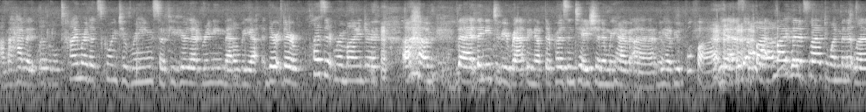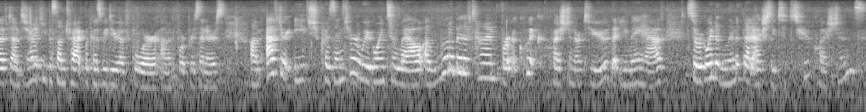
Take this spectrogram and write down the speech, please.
Um, I have a, little timer that's going to ring, so if you hear that ringing, that'll be a, they're, they're a pleasant reminder um, that they need to be wrapping up their presentation, and we have uh, we have beautiful five. Yeah, so five, five, minutes left, one minute left um, to try to keep us on track because we do have four uh, four presenters. Um, after each presenter, we're going to allow a little bit of time for a quick question or two that you may have. So we're going to limit that actually to two questions.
